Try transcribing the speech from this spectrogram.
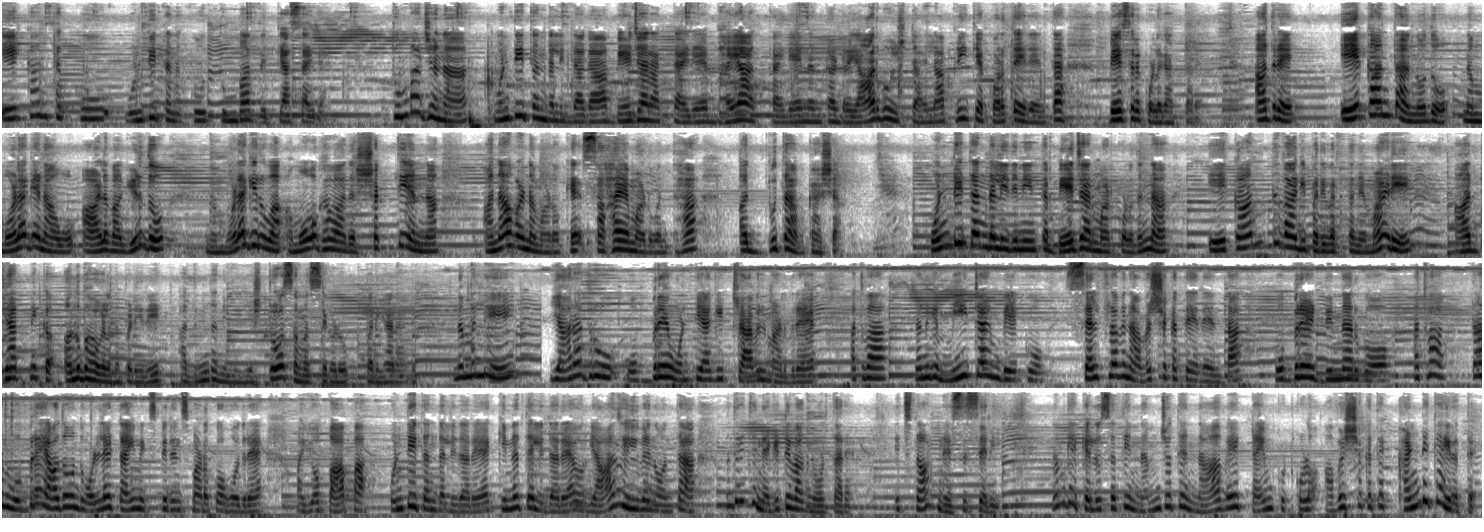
ಏಕಾಂತಕ್ಕೂ, ಒಂಟಿತನಕ್ಕೂ ತುಂಬ ವ್ಯತ್ಯಾಸ ಇದೆ. ತುಂಬ ಜನ ಒಂಟಿತನದಲ್ಲಿದ್ದಾಗ ಬೇಜಾರಾಗ್ತಾ ಇದೆ, ಭಯ ಆಗ್ತಾ ಇದೆ ನನ್ನ ಕಂಡ್ರೆ ಯಾರಿಗೂ ಇಷ್ಟ ಇಲ್ಲ, ಪ್ರೀತಿಯ ಕೊರತೆ ಇದೆ ಅಂತ ಬೇಸರಕ್ಕೊಳಗಾಗ್ತಾರೆ. ಆದರೆ ಏಕಾಂತ ಅನ್ನೋದು ನಮ್ಮೊಳಗೆ ನಾವು ಆಳವಾಗಿ ಹಿಡಿದು, ನಮ್ಮೊಳಗಿರುವ ಅಮೋಘವಾದ ಶಕ್ತಿಯನ್ನು ಅನಾವರಣ ಮಾಡೋಕ್ಕೆ ಸಹಾಯ ಮಾಡುವಂತಹ ಅದ್ಭುತ ಅವಕಾಶ. ಒಂಟಿತನದಲ್ಲಿದ್ದೀನಿ ಅಂತ ಬೇಜಾರು ಮಾಡ್ಕೊಳ್ಳೋದನ್ನು ಏಕಾಂತವಾಗಿ ಪರಿವರ್ತನೆ ಮಾಡಿ ಆಧ್ಯಾತ್ಮಿಕ ಅನುಭವಗಳನ್ನು ಪಡೀರಿ. ಅದರಿಂದ ನಿಮಗೆ ಎಷ್ಟೋ ಸಮಸ್ಯೆಗಳು ಪರಿಹಾರ ಆಗುತ್ತೆ. ನಮ್ಮಲ್ಲಿ ಯಾರಾದರೂ ಒಬ್ಬರೇ ಒಂಟಿಯಾಗಿ ಟ್ರಾವೆಲ್ ಮಾಡಿದ್ರೆ ಅಥವಾ ನನಗೆ ಮೀ ಟೈಮ್ ಬೇಕು ಸೆಲ್ಫ್ ಲವ್ನ ಅವಶ್ಯಕತೆ ಇದೆ ಅಂತ ಒಬ್ಬರೇ ಡಿನ್ನರ್ಗೋ ಅಥವಾ ತಾನು ಒಬ್ಬರೇ ಯಾವುದೋ ಒಂದು ಒಳ್ಳೆ ಟೈಮ್ ಎಕ್ಸ್ಪೀರಿಯನ್ಸ್ ಮಾಡೋಕ್ಕೋ ಹೋದರೆ, ಅಯ್ಯೋ ಪಾಪ, ಒಂಟಿತನದಲ್ಲಿದ್ದಾರೆ, ಖಿನ್ನತೆಯಲ್ಲಿದ್ದಾರೆ, ಅವ್ರಿಗೆ ಯಾರು ಇಲ್ವೇನೋ ಅಂತ ಒಂದು ರೀತಿ ನೆಗೆಟಿವ್ ಆಗಿ ನೋಡ್ತಾರೆ. ಇಟ್ಸ್ ನಾಟ್ ನೆಸೆಸರಿ ನಮಗೆ ಕೆಲವು ಸತಿ ನಮ್ಮ ಜೊತೆ ನಾವೇ ಟೈಮ್ ಕೊಟ್ಕೊಳ್ಳೋ ಅವಶ್ಯಕತೆ ಖಂಡಿತ ಇರುತ್ತೆ.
